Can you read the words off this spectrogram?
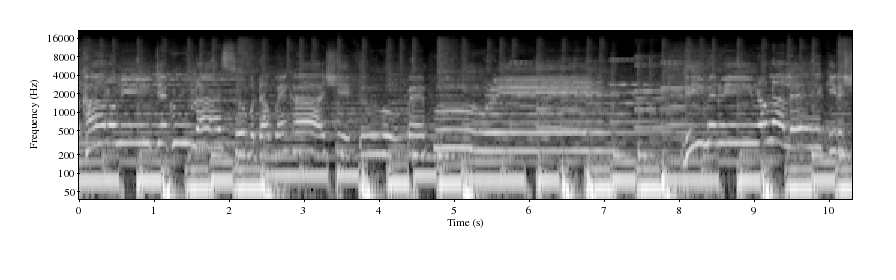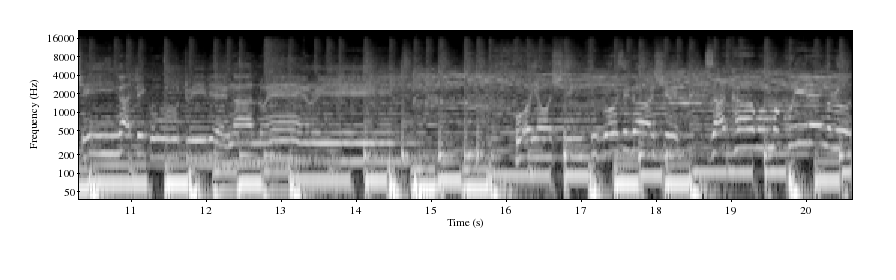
အခါတော်မီတခုလားဆိုပတော့ပင်ခါရှိသူပင်ဖူရီဒီမင်းရီရောက်လာလေကိရရှိငါတိတ်ကိုတွေးပြဲငါလွင်ရီ ကိုအယောရှိသူကိုစကားရှိဇာခါမမခွေးတဲ့ငါတို့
